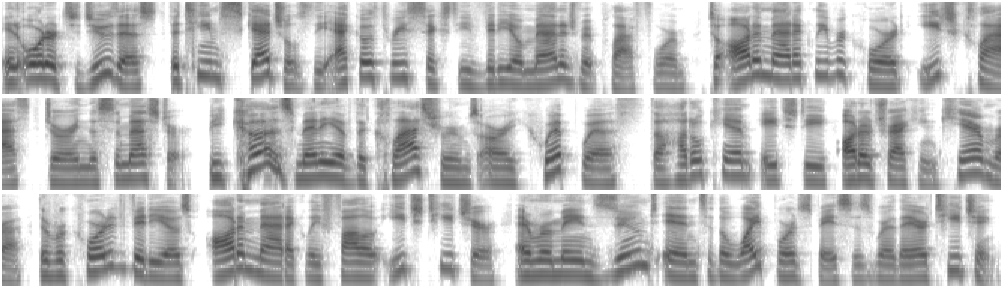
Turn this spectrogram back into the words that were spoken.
In order to do this, the team schedules the Echo360 video management platform to automatically record each class during the semester. Because many many of the classrooms are equipped with the HuddleCam HD auto tracking camera, the recorded videos automatically follow each teacher and remain zoomed in to the whiteboard spaces where they are teaching.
